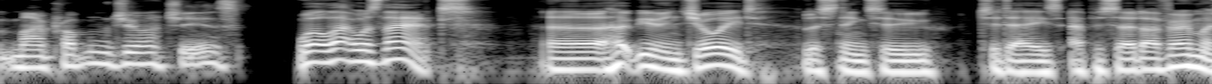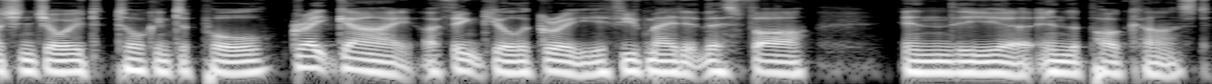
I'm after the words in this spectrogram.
my problem George. cheers well that was that. Uh, I hope you enjoyed listening to today's episode. I very much enjoyed talking to Paul. Great guy. I think you'll agree if you've made it this far in the uh, in the podcast.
